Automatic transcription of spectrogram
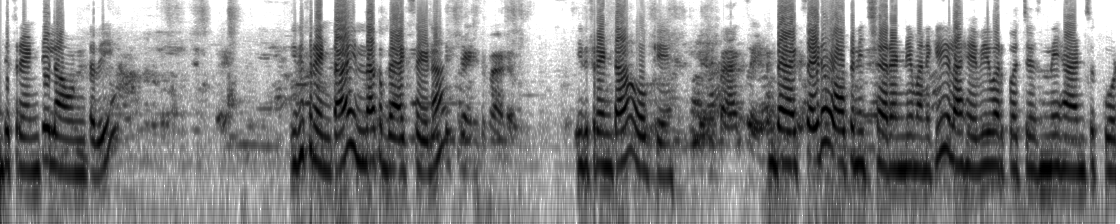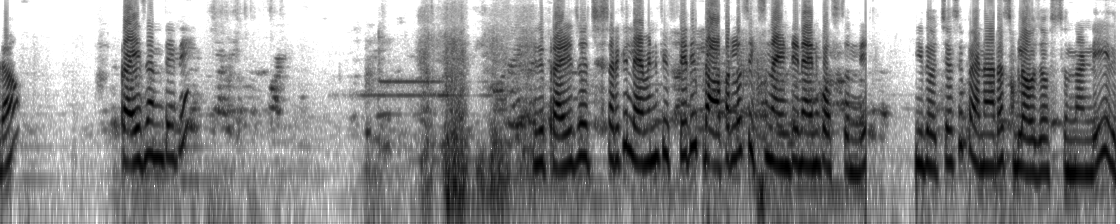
ఇది ఫ్రంట్ ఇలా ఉంటది. ఇది ఫ్రంటా ఇందాక బ్యాక్ సైడా ఇది ఫ్రంటా ఓకే బ్యాక్ సైడ్ ఓపెన్ ఇచ్చారండి మనకి. ఇలా హెవీ వర్క్ వచ్చేసింది హ్యాండ్స్ కూడా. ప్రైస్ ఎంత ఇది? ఇది ప్రైస్ వచ్చేసరికి లెవెన్ ఫిఫ్టీది ప్రాపర్లో సిక్స్ నైన్టీ నైన్కి వస్తుంది. ఇది వచ్చేసి బెనారస్ బ్లౌజ్ వస్తుందండి ఇది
